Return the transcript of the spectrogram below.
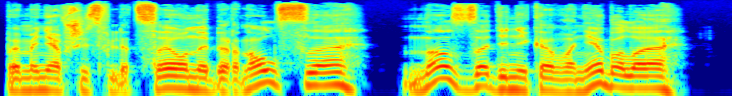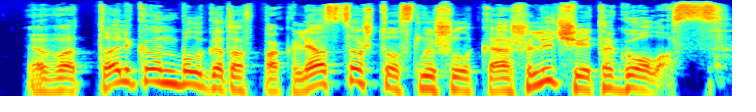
Поменявшись в лице, он обернулся, но сзади никого не было. Вот только он был готов поклясться, что слышал кашель и чей-то голос.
